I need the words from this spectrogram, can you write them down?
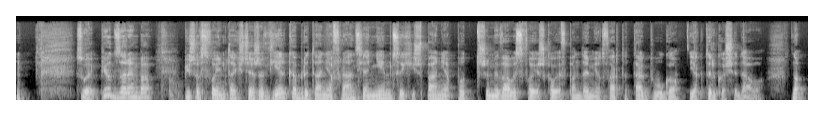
Słuchaj, Piotr Zaręba pisze w swoim tekście, że Wielka Brytania, Francja, Niemcy, Hiszpania podtrzymywały swoje szkoły w pandemii otwarte tak długo, jak tylko się dało. No,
